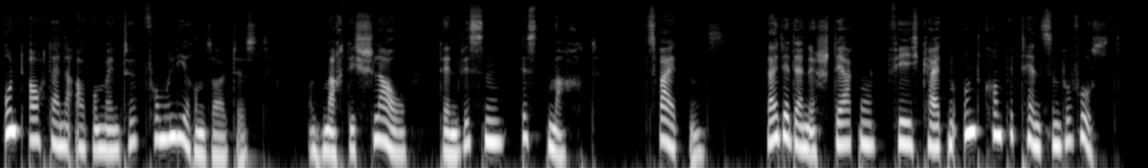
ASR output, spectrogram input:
und auch deine Argumente formulieren solltest. Und mach dich schlau, denn Wissen ist Macht. Zweitens, sei dir deine Stärken, Fähigkeiten und Kompetenzen bewusst.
